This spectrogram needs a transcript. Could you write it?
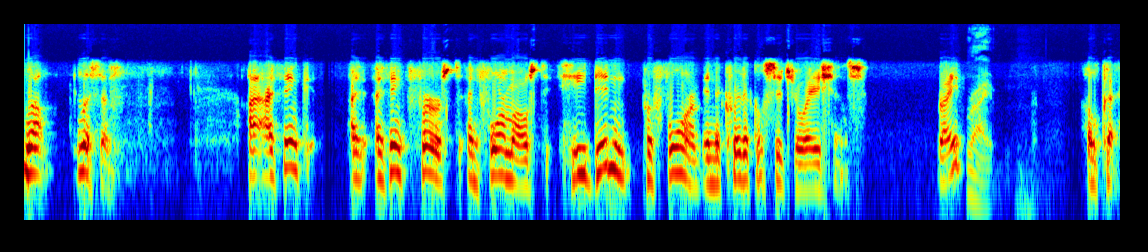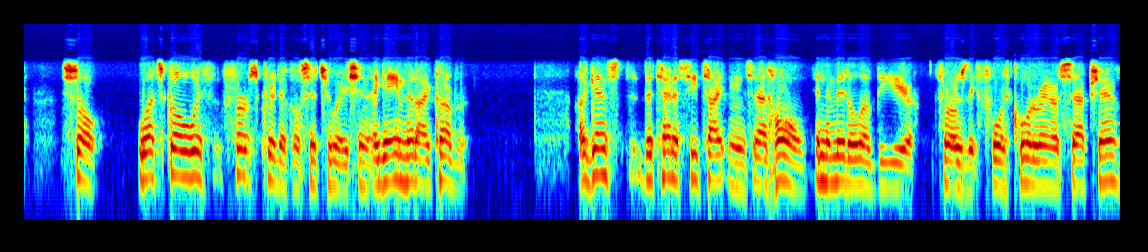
Well, listen, I, I think I, I think first and foremost he didn't perform in the critical situations, right? Right. Okay, so let's go with first critical situation, a game that I covered against the Tennessee Titans at home in the middle of the year. Throws the fourth quarter interception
